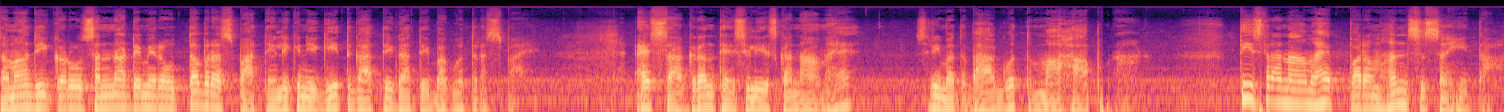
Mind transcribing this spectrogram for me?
समाधि करो, सन्नाटे में रहो, तब रस पाते हैं। लेकिन ये गीत गाते गाते भगवत रस पाए। ऐसा ग्रंथ है, इसलिए इसका नाम है श्रीमद् भागवत महापुराण। तीसरा नाम है परमहंस संहिता।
